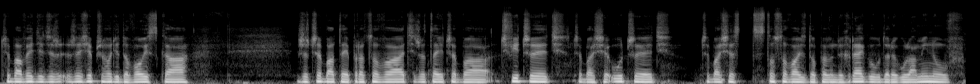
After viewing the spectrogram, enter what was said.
trzeba wiedzieć, że, że się przychodzi do wojska, że trzeba tutaj pracować, że tutaj trzeba ćwiczyć, trzeba się uczyć, trzeba się stosować do pewnych reguł, do regulaminów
